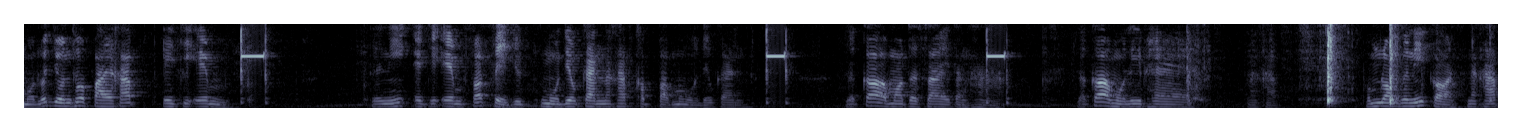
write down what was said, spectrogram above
หมดรถยนต์ทั่วไปครับ AGM ตัวนี้ AGM ฟ a s t เฟสอยู่หมดเดียวกันนะครับเขาปรับมาหมดเดียวกัน แล้วก็มอเตอร์ไซค์ต่างหาก แล้วก็หมดรีแพร์นะครับ ผมลองตัวนี้ก่อนนะครับ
